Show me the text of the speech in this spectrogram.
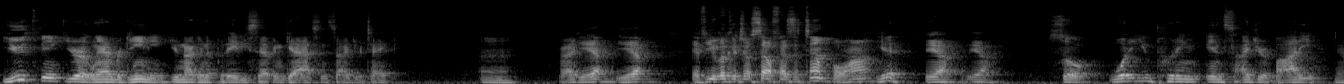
you think you're a Lamborghini, you're not going to put 87 gas inside your tank, Mm. right? Yeah. Yeah. If you look at yourself as a temple, huh? Yeah. Yeah, yeah, So what are you putting inside your body yeah.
